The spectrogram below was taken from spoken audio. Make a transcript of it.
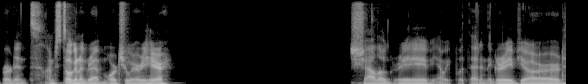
Verdant. I'm still going to grab Mortuary here. Shallow Grave. Yeah, we put that in the graveyard.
